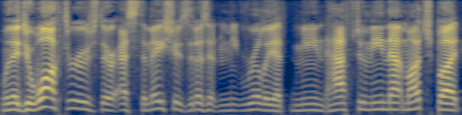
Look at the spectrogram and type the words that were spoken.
when they do walkthroughs, they're estimations. It doesn't really mean have to mean that much, but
